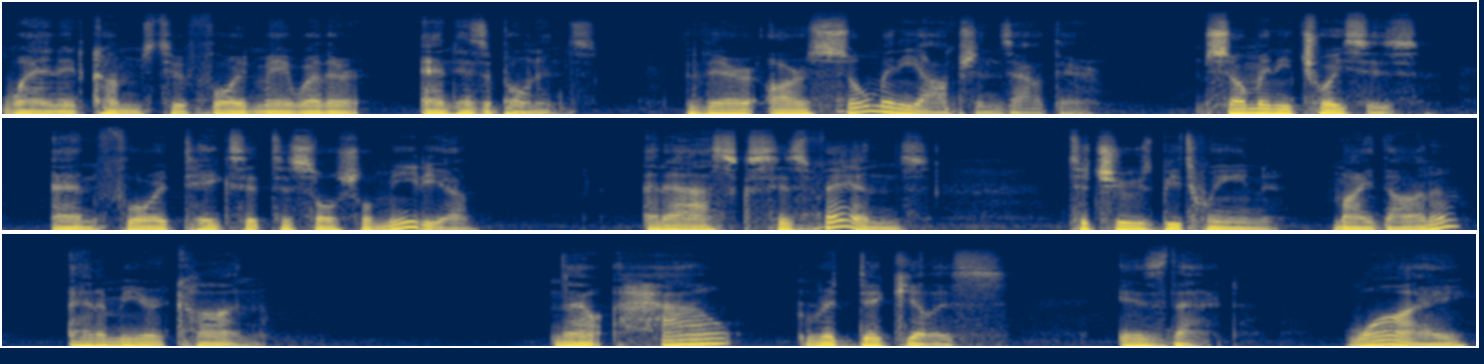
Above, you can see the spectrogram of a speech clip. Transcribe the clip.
when it comes to Floyd Mayweather and his opponents. There are so many options out there, so many choices, and Floyd takes it to social media and asks his fans to choose between Maidana and Amir Khan. Now, how ridiculous is that? Why,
